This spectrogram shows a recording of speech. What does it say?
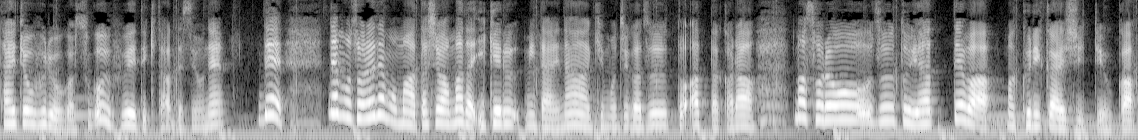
体調不良がすごい増えてきたんですよね。で、でもそれでもまあ私はまだいけるみたいな気持ちがずっとあったから、まあそれをずっとやっては、まあ繰り返しっていうか、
